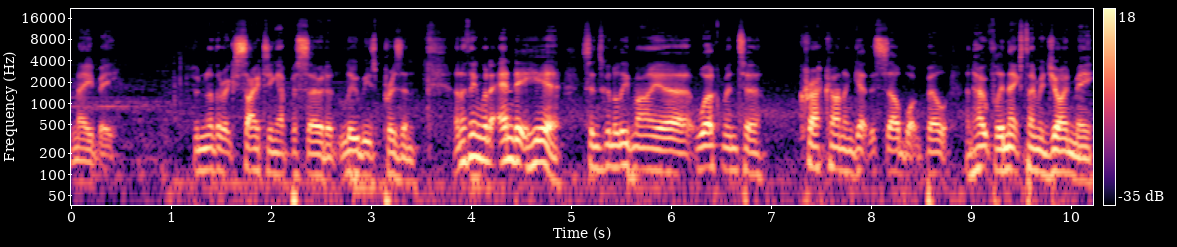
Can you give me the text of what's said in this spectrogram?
Maybe. It's been another exciting episode at Luby's prison. And I think I'm going to end it here, since I'm going to leave my uh, workmen to crack on and get this cell block built, and hopefully next time you join me,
